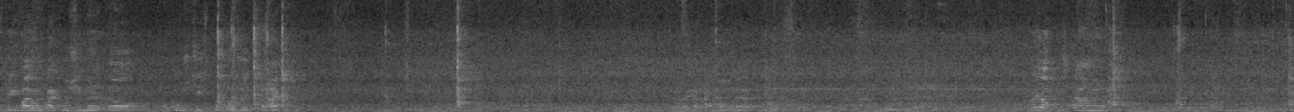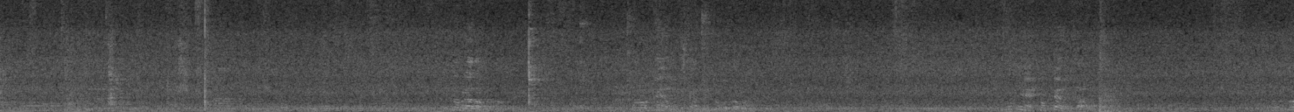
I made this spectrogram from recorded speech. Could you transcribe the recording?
w tych warunkach musimy to opuścić, położyć tak, No i opuszczamy. Dobra, dobra. Trochę musiamy było założyć. No nie, trochę założyć. No.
